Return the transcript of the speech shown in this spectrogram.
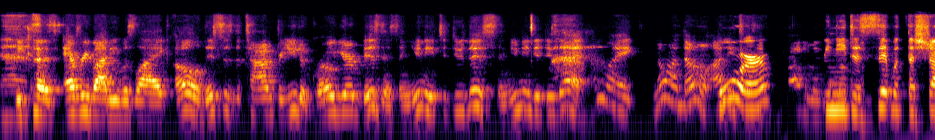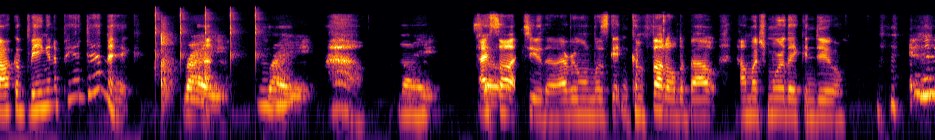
Yes. because everybody was like, "Oh, this is the time for you to grow your business, and you need to do this, and you need to do that." I'm like, "No, I don't. I need Or take we need to sit with the shock of being in a pandemic right, Mhm. right, wow right." I saw it too, though. Everyone was getting confuddled about how much more they can do. And then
